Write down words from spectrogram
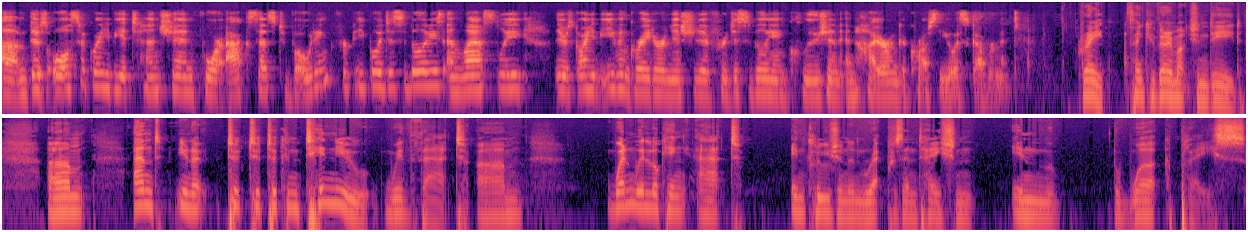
Um, there's also going to be attention for access to voting for people with disabilities. And lastly, there's going to be even greater initiative for disability inclusion and hiring across the US government. Great, thank you very much indeed. Um, and, you know, to, to, to continue with that, um, when we're looking at inclusion and representation in the workplace,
